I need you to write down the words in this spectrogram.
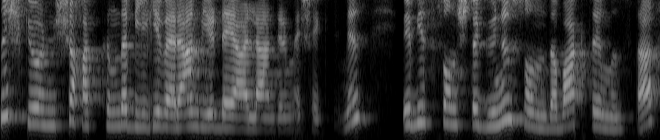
dış görünüşü hakkında bilgi veren bir değerlendirme şeklimiz ve biz sonuçta günün sonunda baktığımızda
